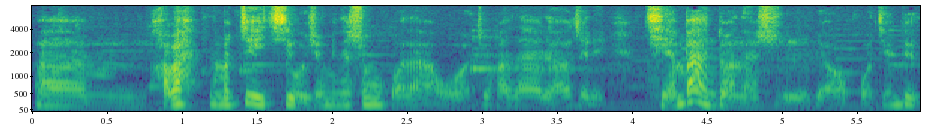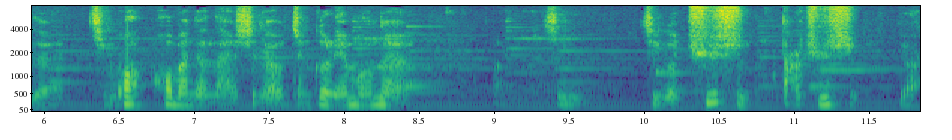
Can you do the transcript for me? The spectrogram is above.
嗯，好吧，那么这一期伪球迷的生活呢，我就和大家聊到这里。前半段呢是聊火箭队的情况，后半段呢是聊整个联盟的啊这这个趋势大趋势，对吧？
